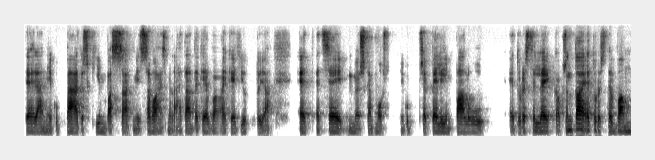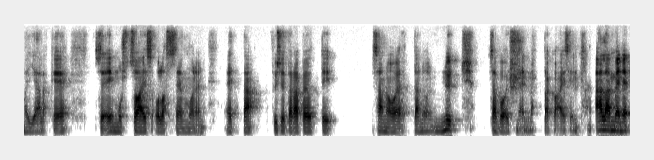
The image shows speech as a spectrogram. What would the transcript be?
tehdään niin kuin päätös kimpassa, että missä vaiheessa me lähdetään tekemään vaikeita juttuja, että et se ei myöskään musta, niin kuin se pelin paluu eturisten leikkauksen tai eturisten vamman jälkeen, se ei musta saisi olla semmoinen, että fysioterapeutti sanoo, että no nyt sä voit mennä takaisin. Älä mene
